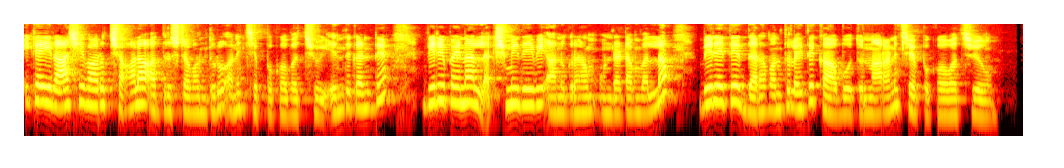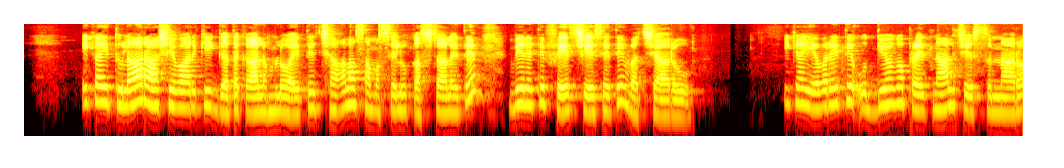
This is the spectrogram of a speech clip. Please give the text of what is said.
ఇక ఈ రాశి వారు చాలా అదృష్టవంతులు అని చెప్పుకోవచ్చు. ఎందుకంటే వీరిపైన లక్ష్మీదేవి అనుగ్రహం ఉండటం వల్ల వీరైతే ధనవంతులైతే కాబోతున్నారని చెప్పుకోవచ్చు. ఇక ఈ తులారాశి వారికి గత కాలంలో అయితే చాలా సమస్యలు కష్టాలైతే వీరైతే ఫేస్ చేసైతే వచ్చారు. ఇక ఎవరైతే ఉద్యోగ ప్రయత్నాలు చేస్తున్నారో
